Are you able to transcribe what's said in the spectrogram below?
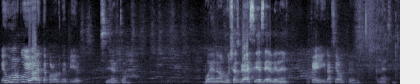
Es un orgullo llevar este color de piel. Cierto. Bueno, muchas gracias, Evelyn. Ok, gracias a ustedes. Gracias.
